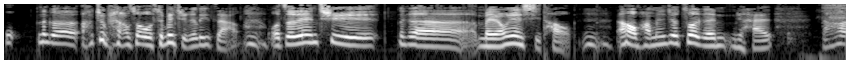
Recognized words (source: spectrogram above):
我那个 就比方说，我随便举个例子啊，我昨天去那个美容院洗头，嗯，然后我旁边就坐一个女孩。然后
